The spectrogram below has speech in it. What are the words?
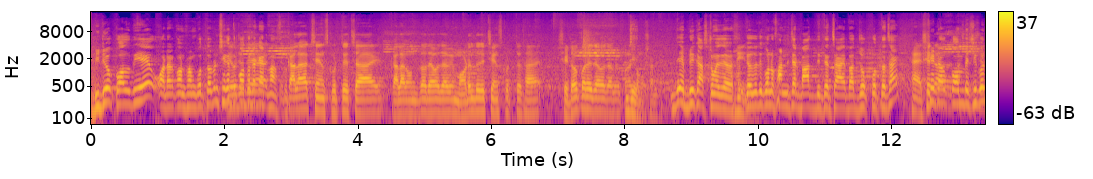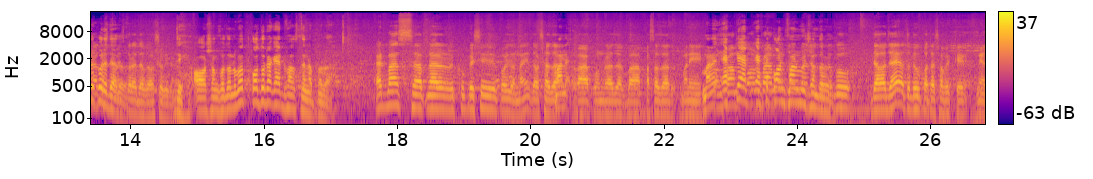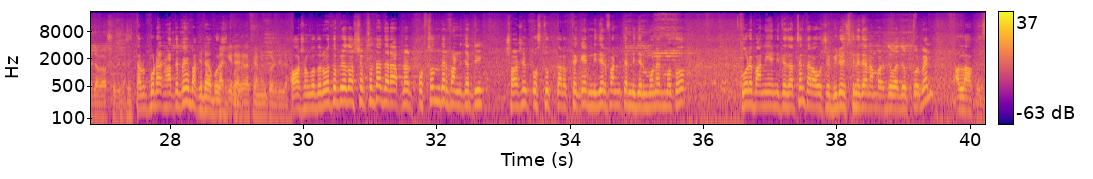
ভিডিও কল দিয়ে অর্ডার কনফার্ম করতে পারবেন সেক্ষেত্রে কত টাকা অ্যাডভান্স কালার চেঞ্জ করতে চায় কালার অন্য দেওয়া যাবে মডেল যদি চেঞ্জ করতে চায়। সেটাও করে দেওয়া যাবে কোনো সমস্যা নেই। এভরি কাস্টমাইজেশন কেউ যদি কোনো ফার্নিচার বাদ দিতে চায় বা যোগ করতে চায় হ্যাঁ সেটাও কম বেশি করে করে দেওয়া যাবে করে দেবে অসুবিধা জি অসংখ্য ধন্যবাদ। কত টাকা অ্যাডভান্স দেন আপনারা? অ্যাডভান্স আপনার খুব বেশি প্রয়োজন নাই দশ হাজার মানে- বা পনেরো হাজার বা পাঁচ হাজার মানে মানে একটা- দরকার। যতটুকু দেওয়া যায় অতটুকু কথা সবাইকে নেওয়া যাবে অসুবিধা তারপর প্রোডাক্ট হাতে পেয়ে বাকি টাকা বাকি টাকাটা পেমেন্ট করে দিলে অসংখ্য ধন্যবাদ। প্রিয় দর্শক শ্রোতা যারা আপনার পছন্দের ফার্নিচারটি সরাসরি প্রস্তুতকারক থেকে নিজের ফার্নিচার নিজের মনের মতো করে বানিয়ে নিতে যাচ্ছেন তারা অবশ্যই ভিডিও স্ক্রিনে দেওয়া নাম্বারে যোগাযোগ করবেন। আল্লাহ হাফিজ।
